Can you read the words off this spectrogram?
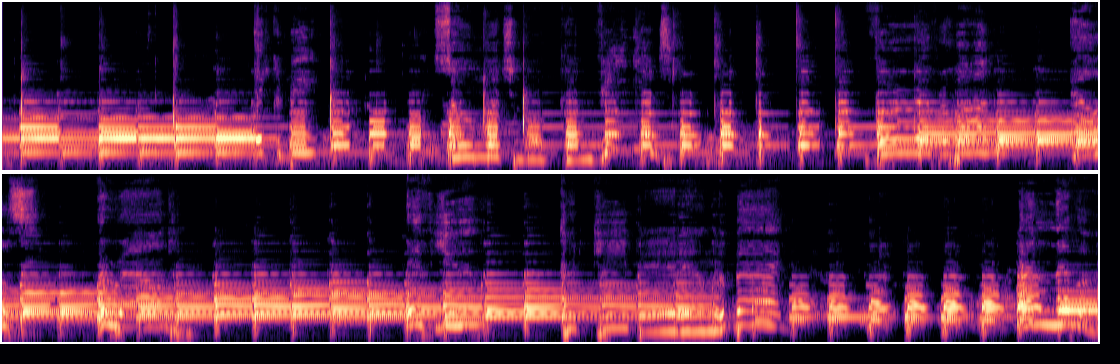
It could be so much more never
